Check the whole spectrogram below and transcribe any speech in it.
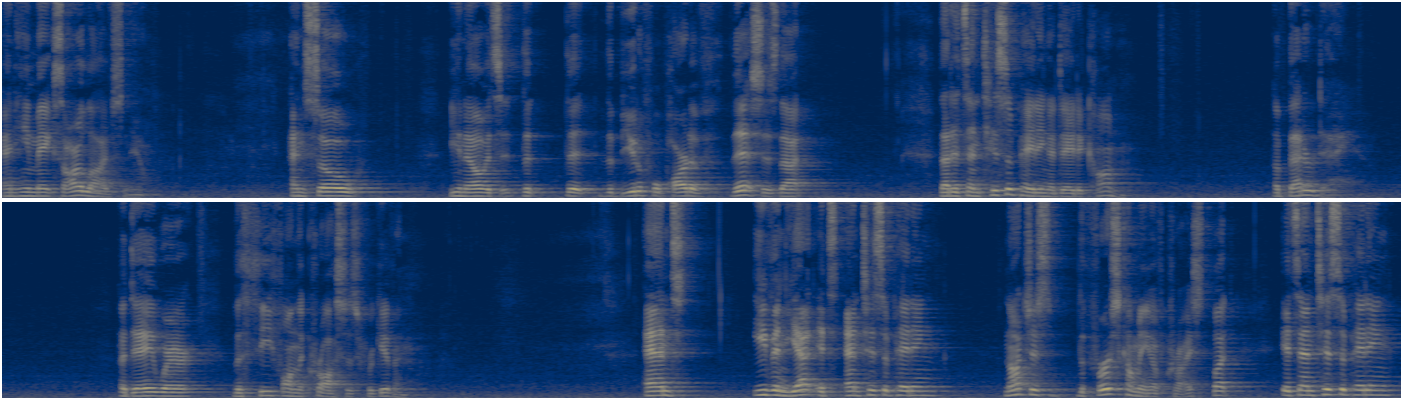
and he makes our lives new. And so, you know, it's the, the, the beautiful part of this is that, that it's anticipating a day to come, a better day, a day where the thief on the cross is forgiven. And even yet, it's anticipating not just the first coming of Christ, but it's anticipating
